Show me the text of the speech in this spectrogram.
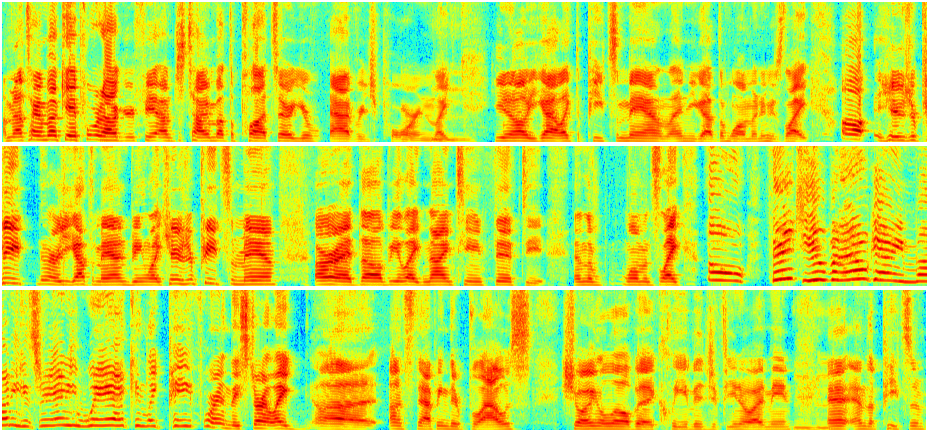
I'm not talking about gay pornography. I'm just talking about the plot to your average porn. Like, Mm. you know, you got like the pizza man, and you got the woman who's like, "Oh, here's your pizza," or you got the man being like, "Here's your pizza, man." All right, that'll be like 1950, and the woman's like, "Oh, thank you, but I don't got any money. Is there any way I can like pay for it?" And they start like uh, unsnapping their blouse, showing a little bit of cleavage, if you know what I mean. Mhm. And, and the pizza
